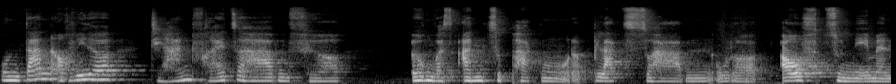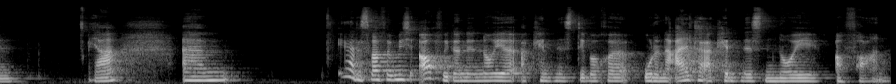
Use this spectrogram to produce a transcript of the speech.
um dann auch wieder die Hand frei zu haben für irgendwas anzupacken oder Platz zu haben oder aufzunehmen. Ja, ähm, ja, das war für mich auch wieder eine neue Erkenntnis die Woche oder eine alte Erkenntnis neu erfahren.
